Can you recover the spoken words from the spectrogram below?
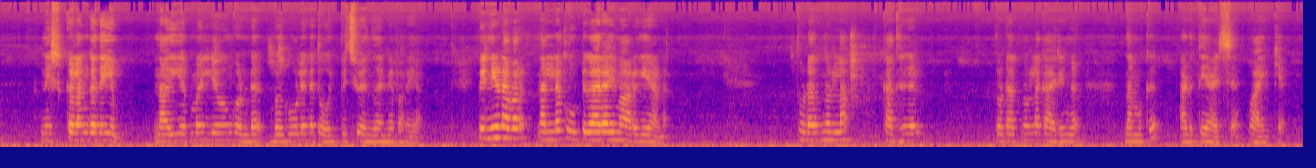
നിഷ്കളങ്കതയും നൈർമല്യവും കൊണ്ട് ബഗൂളിനെ തോൽപ്പിച്ചു എന്ന് തന്നെ പറയാം. പിന്നീട് അവർ നല്ല കൂട്ടുകാരായി മാറുകയാണ്. തുടർന്നുള്ള കഥകൾ തുടർന്നുള്ള കാര്യങ്ങൾ നമുക്ക് അടുത്ത ആഴ്ച വായിക്കാം.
